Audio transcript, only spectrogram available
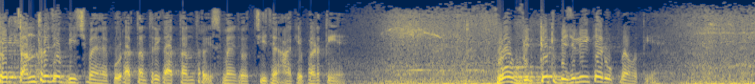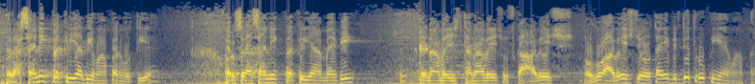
तो एक तंत्र जो बीच में है, पूरा तंत्रिका तंत्र, इसमें जो चीज़ें आगे बढ़ती हैं, वो विद्युत बिजली के रूप में होती है। रासायनिक प्रक्रिया भी वहाँ पर होती है, और उस रासायनिक प्रक्रिया में भी ऋणावेश, धनावेश, उसका आवेश, और वो आवेश जो होता है, ये विद्युत रूपी है वहाँ पर।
